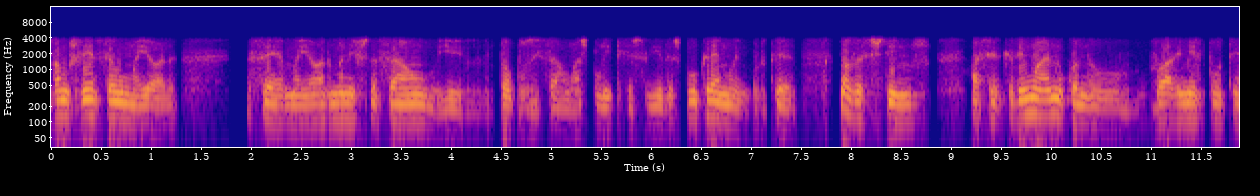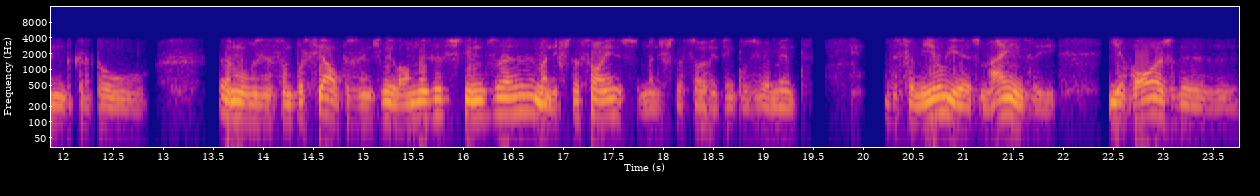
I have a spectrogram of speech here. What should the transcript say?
vamos ver se é o maior, se é a maior manifestação de oposição às políticas seguidas pelo Kremlin, porque nós assistimos há cerca de um ano, quando Vladimir Putin decretou a mobilização parcial, 300 mil homens, assistimos a manifestações, manifestações inclusivamente de famílias, mães e, e avós de,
